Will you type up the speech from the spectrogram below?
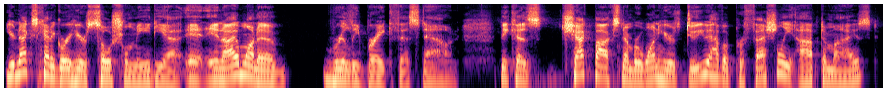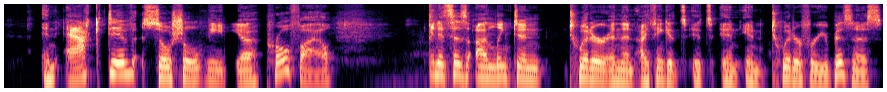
your next category here is social media. And, and I want to really break this down because checkbox number one here is do you have a professionally optimized an active social media profile? And it says on linkedin twitter and then i think it's it's in in twitter for your business.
